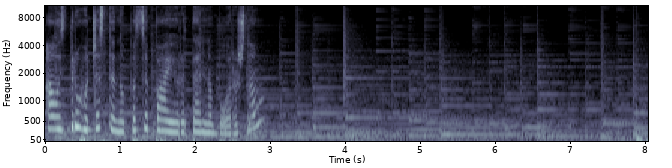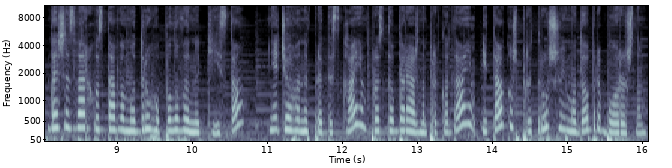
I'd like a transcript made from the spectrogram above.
а ось другу частину посипаю ретельно борошном. Далі зверху ставимо другу половину тіста, нічого не притискаємо, просто обережно прикладаємо і також притрушуємо добре борошном.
